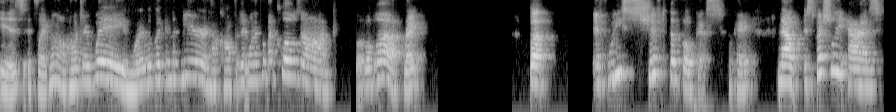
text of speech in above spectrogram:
is, it's like, oh, how much I weigh and what I look like in the mirror and how confident when I put my clothes on, blah, blah, blah, right? But if we shift the focus, okay, now, especially as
